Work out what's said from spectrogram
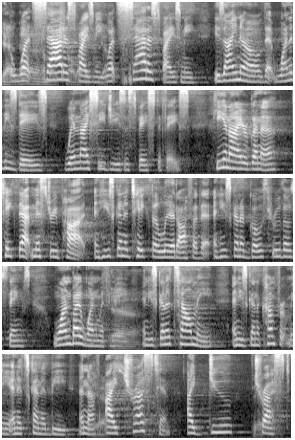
Yeah, but not what an satisfies me, yeah. what satisfies me is I know that one of these days when I see Jesus face to face, he and I are going to take that mystery pot and he's going to take the lid off of it and he's going to go through those things one by one with me and he's going to tell me and he's going to comfort me and it's going to be enough. I trust him. I do trust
